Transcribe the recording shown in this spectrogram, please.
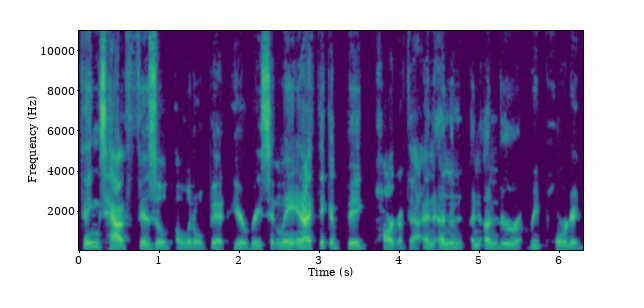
things have fizzled a little bit here recently. And I think a big part of that, and an, an underreported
